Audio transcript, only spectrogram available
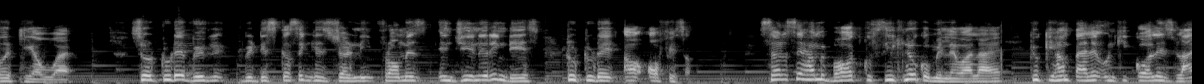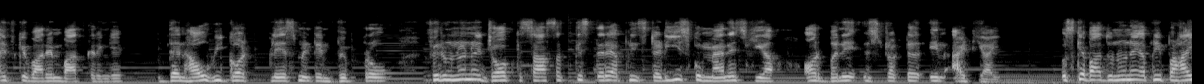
वर्क किया हुआ है। So today we will be discussing his journey from his engineering days to today a officer sir से हमें बहुत कुछ सीखने को मिलने वाला है। क्योंकि हम पहले उनकी कॉलेज लाइफ के बारे में बात करेंगे then how he got placement in Wipro फिर उन्होंने जॉब के साथ साथ किस तरह अपनी स्टडीज़ को मैनेज किया और बने इंस्ट्रक्टर इन आईटीआई उसके बाद उन्होंने अपनी पढ़ाई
